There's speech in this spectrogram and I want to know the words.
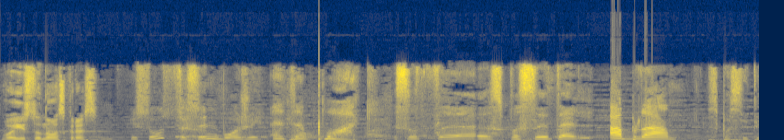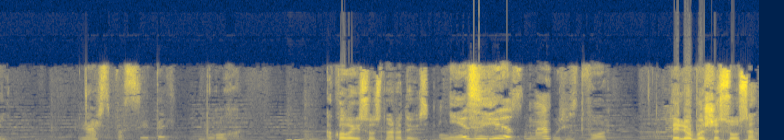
Воістину воскрес. Ісус це син Божий. Це Бог. Ісус це Спаситель. Абрам. Спаситель. Наш Спаситель. Бог. А коли Ісус народився? Неізвісно. У Різдво. Ти любиш Ісуса?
